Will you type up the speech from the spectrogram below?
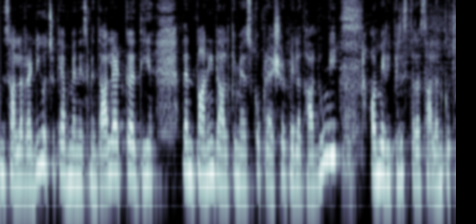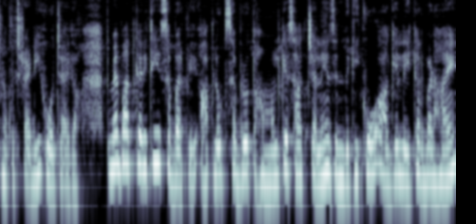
मसाला रेडी हो चुका है। अब मैंने इसमें दाल ऐड कर दी है। दैन पानी डाल के मैं इसको प्रेशर पर लगा दूँगी और मेरी फिर इस तरह सालन कुछ ना कुछ रेडी हो जाएगा। तो मैं बात करी थी सब्र पे। आप लोग सब्र तहमुल के साथ चलें। ज़िंदगी को आगे लेकर बढ़ाएँ।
